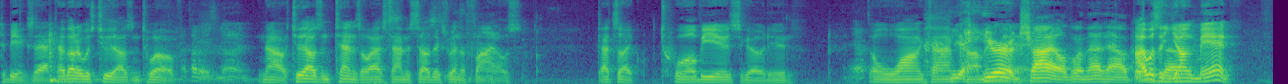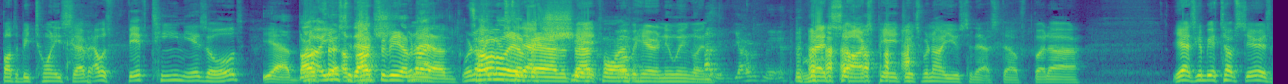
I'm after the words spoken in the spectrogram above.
to be exact. I thought it was 2012. I thought it was nine. No, 2010 is the last time the Celtics were in the finals. That's like 12 years ago, dude. It's a long time Yeah, coming. you were a child when that happened. I was a young man, about to be 27. I was 15 years old. Yeah, We're about, to, used to about to be a we're man. Not, we're not totally used a to that man at shit that point. over here in New England. young man. Red Sox, Patriots. We're not used to that stuff. But uh, yeah, it's gonna be a tough series.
